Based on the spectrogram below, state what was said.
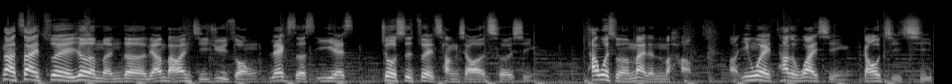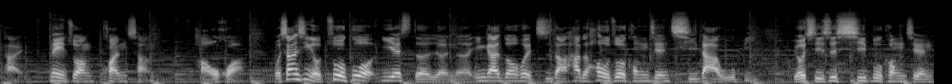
那在最热门的两百万级距中，Lexus ES 就是最畅销的车型。它为什么卖的那么好啊？因为它的外形高级气派，内装宽敞。豪华，我相信有坐过 ES 的人呢，应该都会知道它的后座空间奇大无比，尤其是膝部空间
